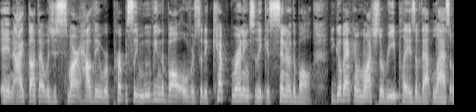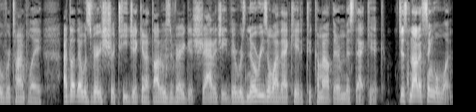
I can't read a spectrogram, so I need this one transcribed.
and I thought that was just smart how they were purposely moving the ball over so they kept running so they could center the ball. You go back and watch the replays of that last overtime play, I thought that was very strategic and I thought it was a very good strategy. There was no reason why that kid could come out there and miss that kick. Just not a single one.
